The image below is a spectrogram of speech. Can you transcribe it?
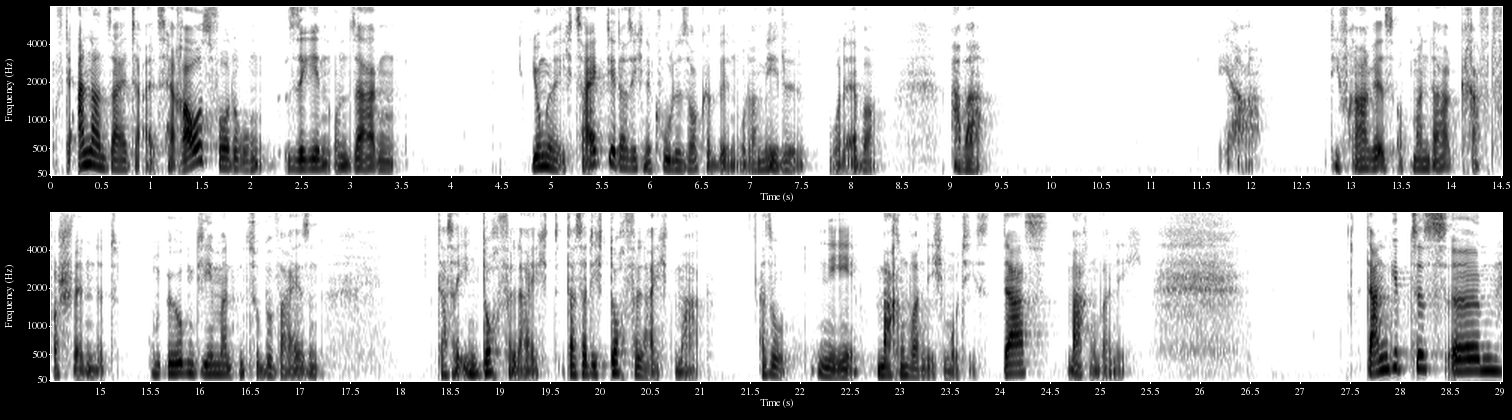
auf der anderen Seite als Herausforderung sehen und sagen, Junge, ich zeig dir, dass ich eine coole Socke bin oder Mädel, whatever. Aber ja, die Frage ist, ob man da Kraft verschwendet, um irgendjemanden zu beweisen, dass er ihn doch vielleicht, dass er dich doch vielleicht mag. Also, nee, machen wir nicht, Muttis. Das machen wir nicht. Dann gibt es ähm,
